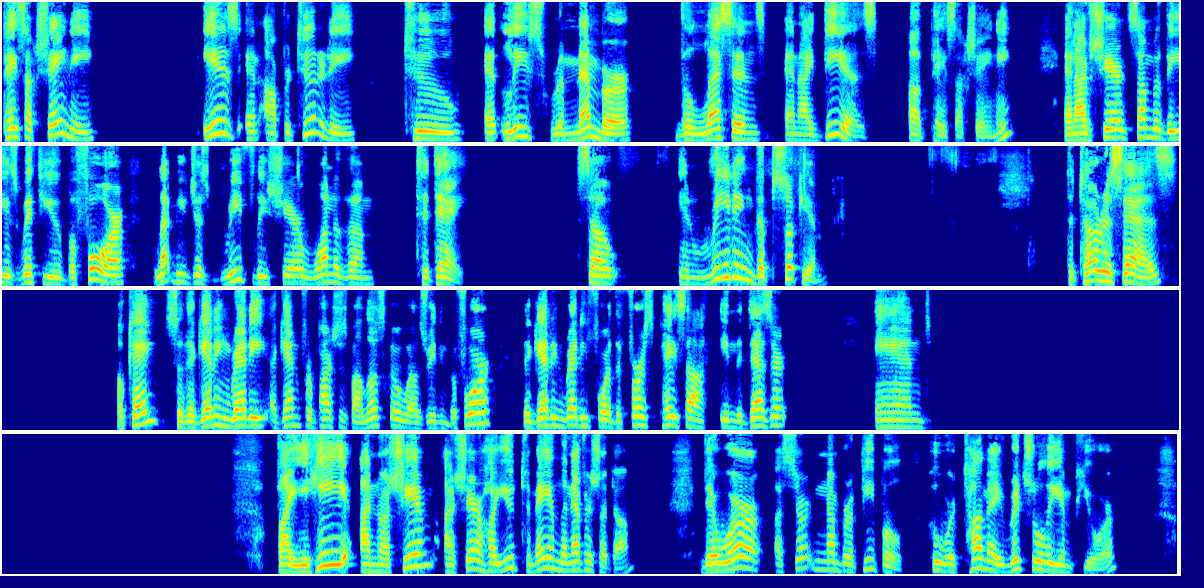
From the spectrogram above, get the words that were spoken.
Pesach Sheni is an opportunity to at least remember the lessons and ideas of Pesach Sheni. And I've shared some of these with you before. Let me just briefly share one of them today. So, in reading the psukim, the Torah says, okay, so they're getting ready again from Parshas Balosko, who I was reading before. They're getting ready for the first Pesach in the desert. And Vayihi anoshim asher hayu tameim lenefesh adam. There were a certain number of people who were tame, ritually impure,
